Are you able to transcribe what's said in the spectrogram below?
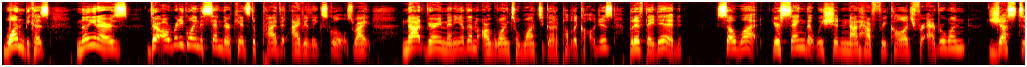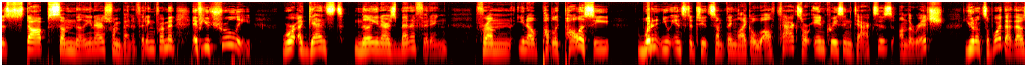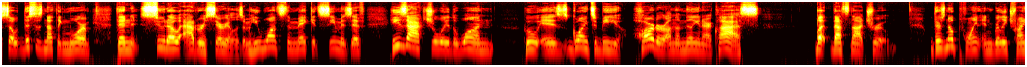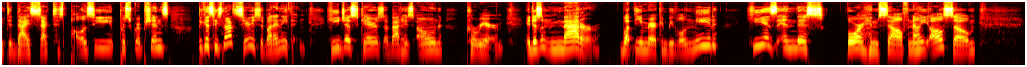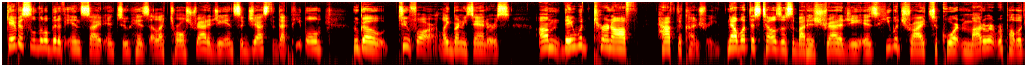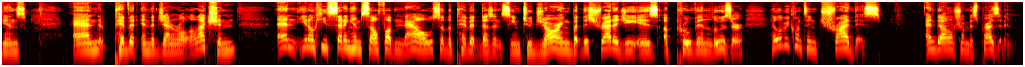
One, because millionaires, they're already going to send their kids to private Ivy League schools, right? Not very many of them are going to want to go to public colleges, but if they did, so what? You're saying that we should not have free college for everyone just to stop some millionaires from benefiting from it? If you truly were against millionaires benefiting from, you know, public policy, wouldn't you institute something like a wealth tax or increasing taxes on the rich? You don't support that though, so this is nothing more than pseudo adversarialism. He wants to make it seem as if he's actually the one who is going to be harder on the millionaire class, but that's not true. There's no point in really trying to dissect his policy prescriptions because he's not serious about anything. He just cares about his own career. It doesn't matter what the American people need. He is in this for himself. Now, he also gave us a little bit of insight into his electoral strategy and suggested that people who go too far, like Bernie Sanders, um, they would turn off half the country. Now, what this tells us about his strategy is he would try to court moderate Republicans and pivot in the general election And, you know, he's setting himself up now so the pivot doesn't seem too jarring, but this strategy is a proven loser. Hillary Clinton tried this, and Donald Trump is president.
